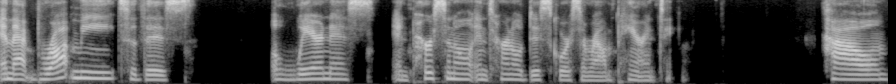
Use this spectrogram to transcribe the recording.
and that brought me to this awareness and personal internal discourse around parenting how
